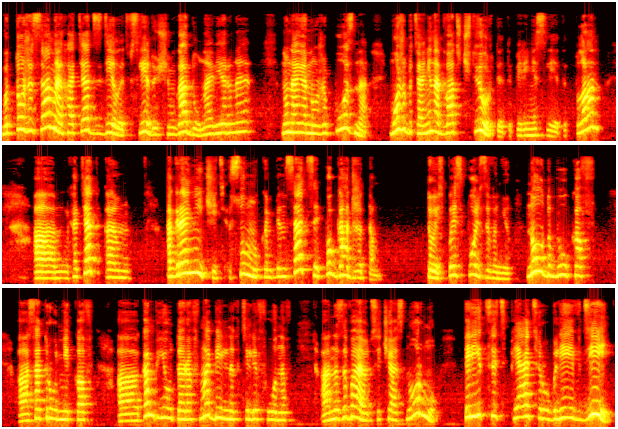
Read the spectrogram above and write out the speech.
Вот то же самое хотят сделать в следующем году, наверное, ну, наверное, уже поздно. Может быть, они на 24 это перенесли, этот план. Хотят ограничить сумму компенсации по гаджетам, то есть по использованию ноутбуков а, сотрудников, а, компьютеров, мобильных телефонов. А, называют сейчас норму 35 рублей в день.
